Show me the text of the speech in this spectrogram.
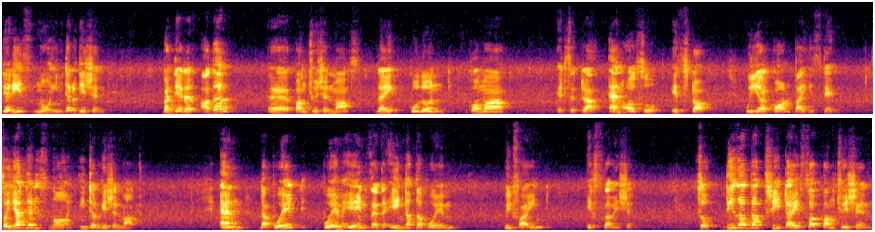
there is no interrogation but there are other uh, punctuation marks like colon, comma, etc. and also a stop. We are called by his name. So here there is no interrogation mark. And the poet poem ends at the end of the poem we find exclamation. So these are the three types of punctuation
